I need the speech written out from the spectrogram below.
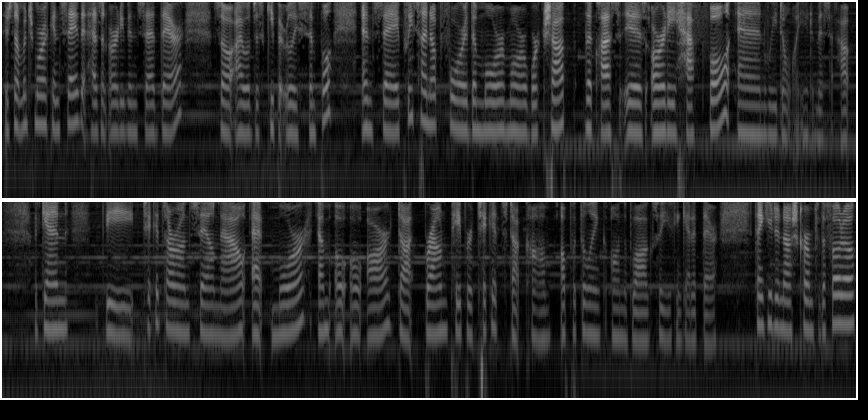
There's not much more I can say that hasn't already been said there. So I will just keep it really simple and say please sign up for the More Moor workshop. The class is already half full and we don't want you to miss out. Again, the tickets are on sale now at moor, M-O-O-R dot brownpapertickets.com. I'll put the link on the blog so you can get it there. Thank you to Nash Kerm for the photo.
